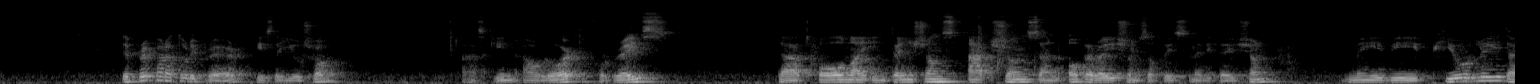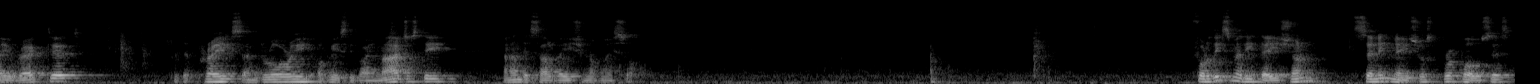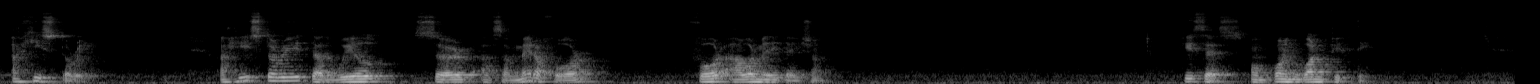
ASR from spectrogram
The preparatory prayer is the usual, asking our Lord for grace that all my intentions, actions, and operations of this meditation may be purely directed to the praise and glory of His Divine Majesty and the salvation of my soul. For this meditation, St. Ignatius proposes a history, a history that will serve as a metaphor for our meditation. He says on point 150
